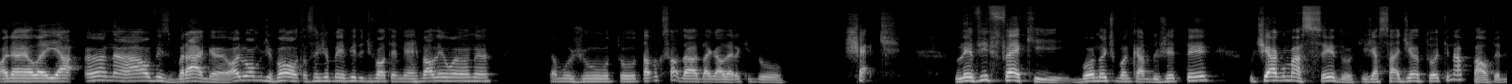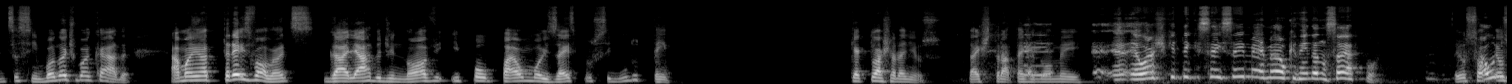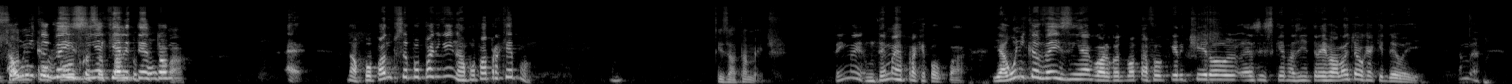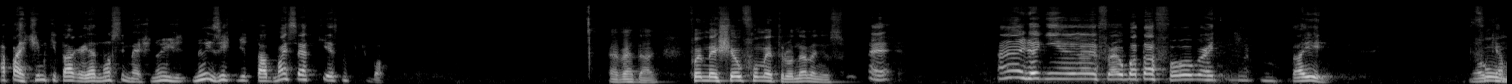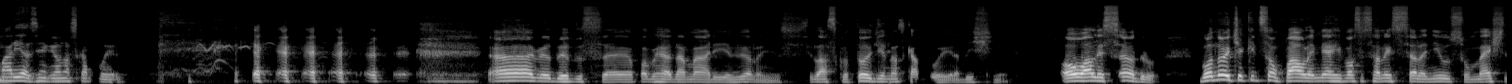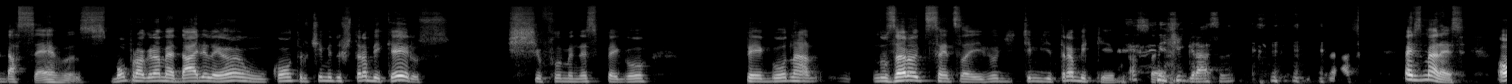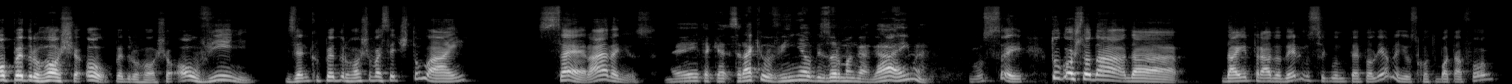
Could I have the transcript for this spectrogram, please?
Olha ela aí, a Ana Alves Braga. Olha o homem de volta, seja bem-vindo de volta, MR. Valeu, Ana. Tamo junto. Tava com saudade da galera aqui do chat. Levi Feck, boa noite, bancada do GT. O Thiago Macedo, que já se adiantou aqui na pauta, ele disse assim: boa noite, bancada. Amanhã, três volantes, Galhardo de nove e poupar o Moisés para o segundo tempo. O que é que tu acha, Danilson? da estratégia é, do homem aí? É, eu acho que tem que ser isso aí mesmo, é o que vem dando certo, pô. Eu só, a, eu só a única vezinha que ele tentou. Poupar. É. Não, poupar não precisa poupar ninguém, não. Poupar pra quê, pô? Exatamente. Tem, não tem mais pra que poupar. E a única vezinha agora, quando o Botafogo, que ele tirou esse esquemazinho de três volantes, é o que é que deu aí. Rapaz, time que tá ganhando não se mexe. Não, não existe ditado mais certo que esse no futebol. É verdade. Foi mexer o fumo entrou, né, Lenilson? É. Ah, joguinho foi o Botafogo. Aí, tá aí. É o que a Mariazinha ganhou nas capoeiras. Ai, meu Deus do céu. Pobre da Maria, viu, Alanis? Se lascou todinha nas capoeiras, bichinha. Ó, o Alessandro. Boa noite aqui de São Paulo, MR Vossa Excelência Cela Nilson, mestre das servas. Bom programa é Dário Leão contra o time dos Trambiqueiros. Ixi, o Fluminense pegou pegou na, no 0800 aí, viu? De time de trambiqueiro. Tá certo. de graça, Eles merecem. Ó o Pedro Rocha, ou oh, Pedro Rocha, ó o Vini, dizendo que o Pedro Rocha vai ser titular, hein? Será, Danilson? Eita, será que o Vini é o Besouro Mangangá, hein, mano? Não sei. Tu gostou da, da, da entrada dele no segundo tempo ali, Danilson, contra o Botafogo?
